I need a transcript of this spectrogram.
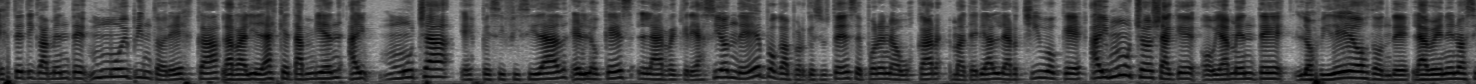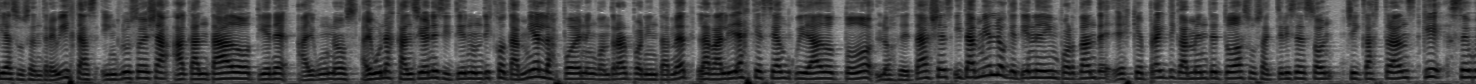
estéticamente muy pintoresca. La realidad es que también hay mucha especificidad en lo que es la recreación de época, porque si ustedes se ponen a buscar material de archivo, que hay mucho, ya que obviamente los videos donde la Veneno hacía sus entrevistas, incluso ella ha cantado, tiene algunos, algunas canciones y tiene un disco, también las pueden encontrar por internet. La realidad es que se han cuidado todos los detalles y también lo que tiene de importante es que prácticamente todas sus actrices son chicas trans que se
